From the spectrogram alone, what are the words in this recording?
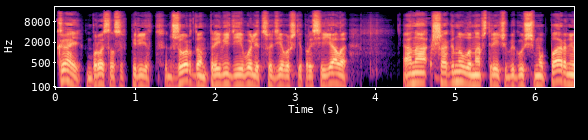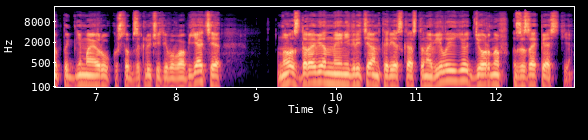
Кай бросился вперед. Джордан, при виде его лицо девушки просияло. Она шагнула навстречу бегущему парню, поднимая руку, чтобы заключить его в объятия, но здоровенная негритянка резко остановила ее, дернув за запястье.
